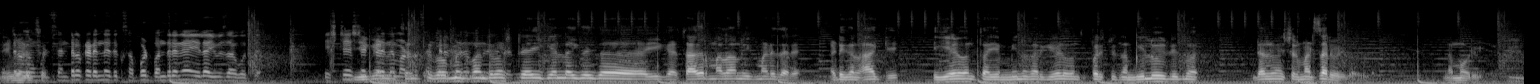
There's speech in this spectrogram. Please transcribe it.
ನೀವು ಹೇಳೋದು ಸರಿ. ಸೆಂಟ್ರಲ್ ಕಡೆಯಿಂದ ಇದಕ್ಕೆ ಸಪೋರ್ಟ್ ಬಂದ್ರೇನೆ ಎಲ್ಲ ಯೂಸ್ ಆಗುತ್ತೆ. ಎಷ್ಟೇ ಸ್ಟೇಟ್ ಈಗ ಕಡೆಯಿಂದ ಸೆಂಟ್ರಲ್ ಗೌರ್ಮೆಂಟ್ ಬಂದರೂ ಅಷ್ಟೇ ಈಗೆಲ್ಲ ಈಗ ಈಗ ಈಗ ಸಾಗರ ಮಲಾನು ಈಗ ಮಾಡಿದ್ದಾರೆ. ಅಡಿಗೆಲ್ಲ ಹಾಕಿ ಈಗ ಹೇಳುವಂಥ ಈ ಮೀನುಗಾರಿಗೆ ಹೇಳುವಂಥ ಪರಿಸ್ಥಿತಿ ನಮ್ಗೆ ಇಲ್ಲೂ ಇದು ಡೆವಲಪ್ಮೆಂಟ್ ಮಾಡ್ತಾರೆ ಈಗ ಅವ್ರು ನಮ್ಮವ್ರಿಗೆ. ಇಲ್ಲಿ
